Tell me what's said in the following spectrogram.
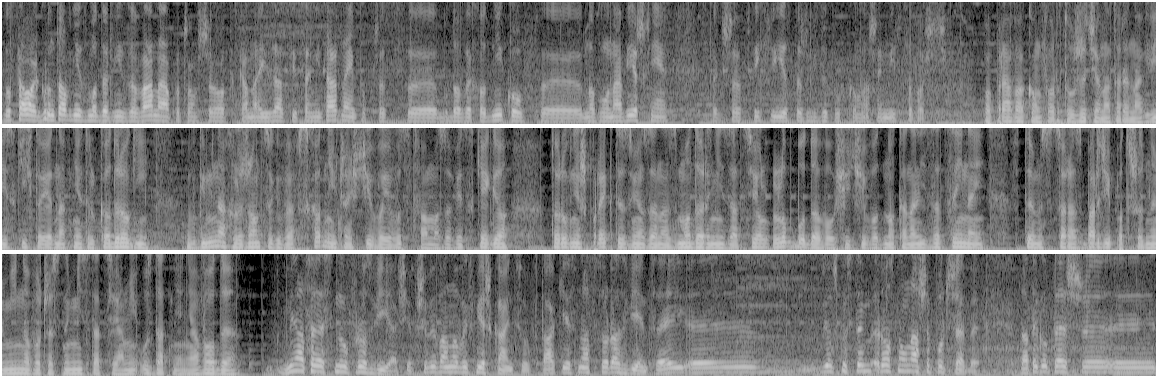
Została gruntownie zmodernizowana, począwszy od kanalizacji sanitarnej, poprzez e, budowę chodników, nową nawierzchnię, także w tej chwili jest też wizytówką naszej miejscowości. Poprawa komfortu życia na terenach wiejskich to jednak nie tylko drogi. W gminach leżących we wschodniej części województwa mazowieckiego to również projekty związane z modernizacją lub budową sieci wodno-kanalizacyjnej, w tym z coraz bardziej potrzebnymi nowoczesnymi stacjami uzdatniania wody. Gmina Celestynów rozwija się, przybywa nowych mieszkańców, tak? jest nas coraz więcej. W związku z tym rosną nasze potrzeby. Dlatego też e,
